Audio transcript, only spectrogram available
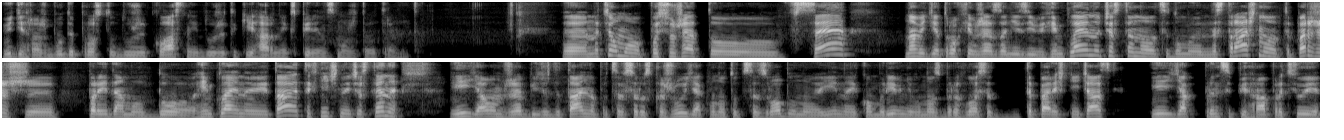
відіграш буде просто дуже класний, дуже такий гарний експірієнс зможете отримати. Е, на цьому по сюжету все. Навіть я трохи вже заліз в геймплейну частину, але це думаю не страшно. Тепер же ж е, перейдемо до геймплейної та технічної частини, і я вам вже більш детально про це все розкажу, як воно тут все зроблено, і на якому рівні воно збереглося теперішній час, і як, в принципі, гра працює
